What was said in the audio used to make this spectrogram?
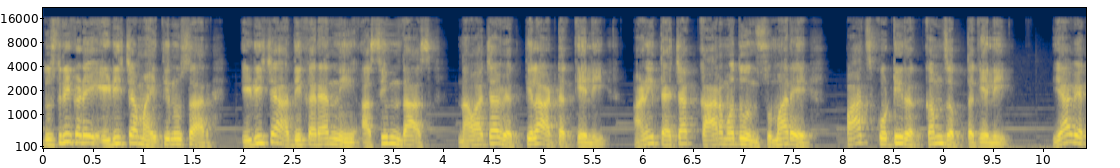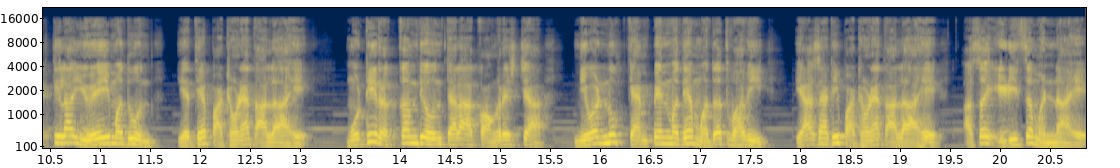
दुसरीकडे ईडीच्या माहितीनुसार ईडीच्या अधिकाऱ्यांनी असीम दास नावाच्या व्यक्तीला अटक केली आणि त्याच्या कारमधून सुमारे पाच कोटी रक्कम जप्त केली. या व्यक्तीला युएई मधून येथे पाठवण्यात आलं आहे. मोठी रक्कम देऊन त्याला काँग्रेसच्या निवडणूक कॅम्पेनमध्ये मदत व्हावी यासाठी पाठवण्यात आलं आहे असं ईडीचं म्हणणं आहे.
